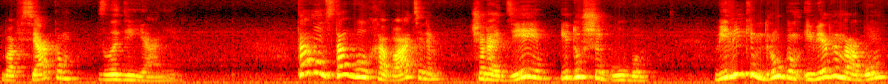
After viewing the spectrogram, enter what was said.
во всяком злодеянии. Там он стал волхователем, чародеем и душегубом, великим другом и верным рабом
